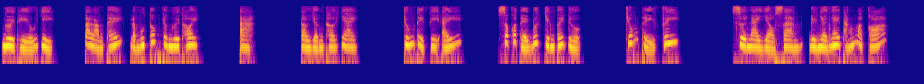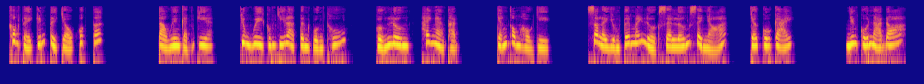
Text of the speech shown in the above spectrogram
Người thiểu gì? Ta làm thế là muốn tốt cho ngươi thôi. À, tàu giận thở dài. Chúng thị phi ấy, sao có thể bước chân tới được? Chúng thị phi. Xưa nay giàu sang đều nhờ ngay thẳng mà có, không thể kiếm từ chỗ khuất tất. tàu nguyên cảnh kia, chung quy cũng chỉ là tên quận thú, hưởng lương hai ngàn thạch, chẳng công hầu gì. Sao lại dùng tới mấy lượt xe lớn xe nhỏ chở của cải. Những của nã đó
